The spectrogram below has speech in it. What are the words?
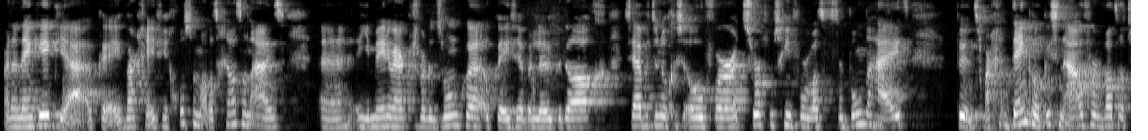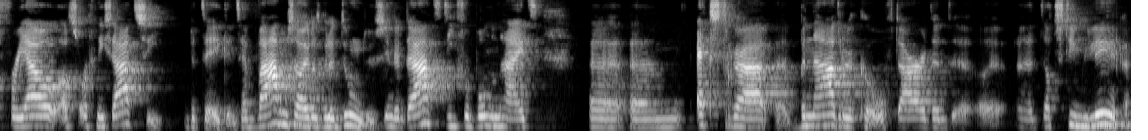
Maar dan denk ik, ja, oké, waar geef je in godsnaam al dat geld dan uit? Uh, je medewerkers worden dronken, oké, ze hebben een leuke dag, ze hebben het er nog eens over, het zorgt misschien voor wat verbondenheid, punt. Maar denk ook eens na over wat dat voor jou als organisatie betekent. En waarom zou je dat willen doen? Dus inderdaad, die verbondenheid uh, um, extra uh, benadrukken of daar de, de, uh, dat stimuleren.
